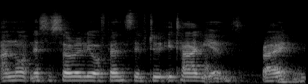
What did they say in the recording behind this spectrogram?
are not necessarily offensive to Italians, right?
